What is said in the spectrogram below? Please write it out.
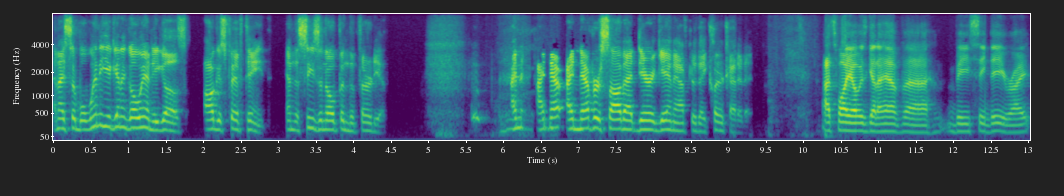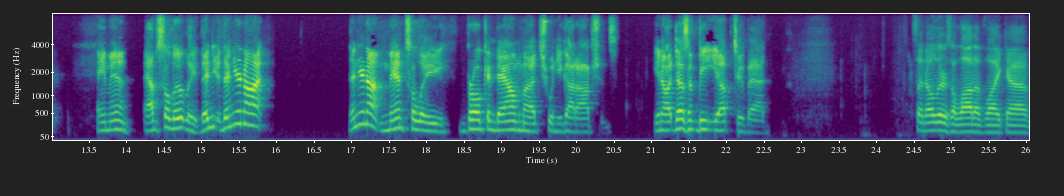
And I said, well, when are you going to go in? He goes, August 15th. And the season opened the 30th. I, I, ne- I never saw that deer again after they clear cutted it. That's why you always got to have uh, B, C, D, right? Amen. Absolutely. Then, then you're not, then you're not mentally broken down much when you got options. You know, it doesn't beat you up too bad. So I know there's a lot of like uh,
